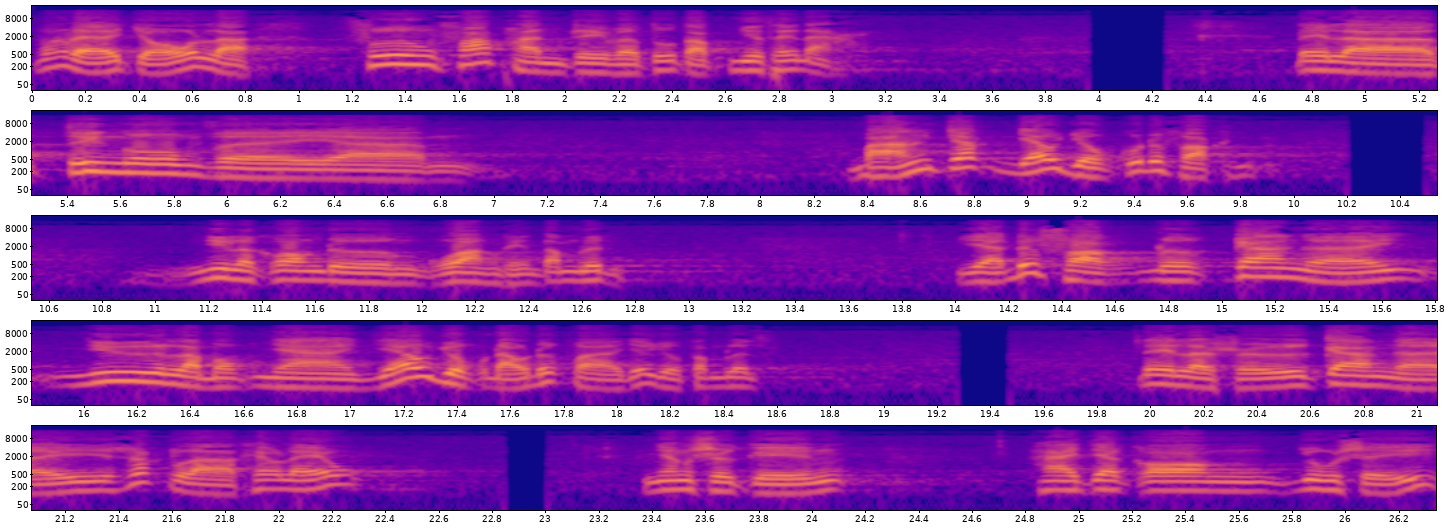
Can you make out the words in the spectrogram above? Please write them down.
Vấn đề ở chỗ là phương pháp hành trì và tu tập như thế nào. Đây là tuyên ngôn về à, bản chất giáo dục của đức phật như là con đường hoàn thiện tâm linh. Và đức phật được ca ngợi như là một nhà giáo dục đạo đức và giáo dục tâm linh. Đây là sự ca ngợi rất là khéo léo. Nhân sự kiện hai cha con du sĩ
